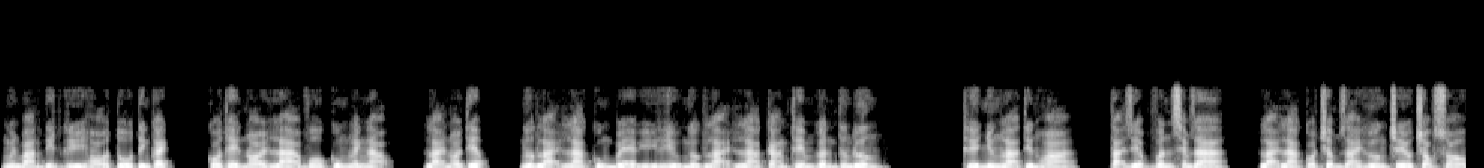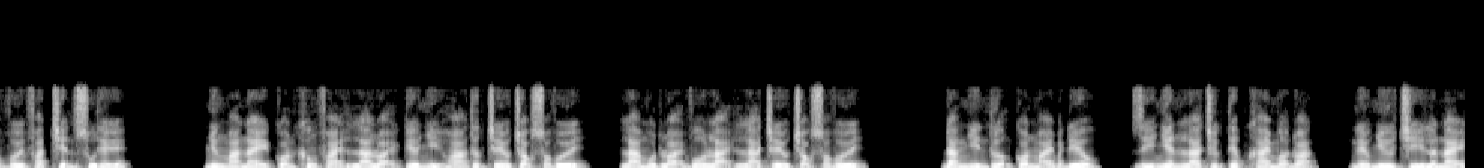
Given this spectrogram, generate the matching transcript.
Nguyên bản tịt ghi họ tổ tính cách, có thể nói là vô cùng lãnh đạo, lại nói tiếp, ngược lại là cùng bệ ý hiệu ngược lại là càng thêm gần tương đương. Thế nhưng là tiến hóa tại diệp vân xem ra, lại là có chậm rãi hướng t r e o chọc so với phát triển xu thế. Nhưng mà này còn không phải là loại kia nhị hóa thức t r e o chọc so với, là một loại vô lại là t r e o chọc so với. Đang nhìn thượng con mái bạch điêu, dĩ nhiên là trực tiếp khai mở đoạn, nếu như chỉ lần này,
